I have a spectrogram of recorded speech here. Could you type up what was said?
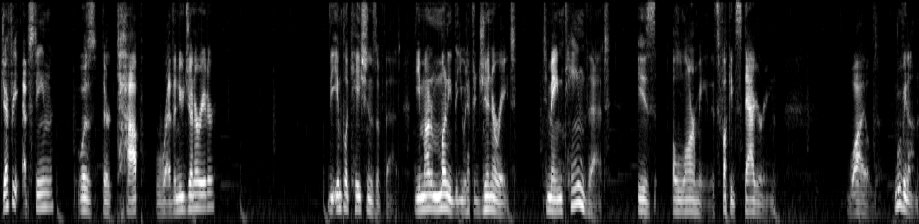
Jeffrey Epstein was their top revenue generator. The implications of that, the amount of money that you would have to generate to maintain that is alarming. It's fucking staggering. Wild. Moving on.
